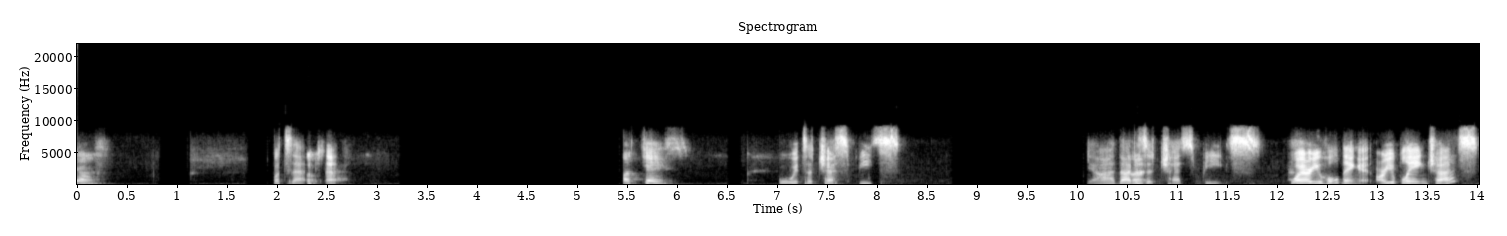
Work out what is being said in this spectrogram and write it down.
Yes. What's that? What's that? A chess. Oh, it's a chess piece. Yeah, that is a chess piece. Why are you holding it? Are you playing chess?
